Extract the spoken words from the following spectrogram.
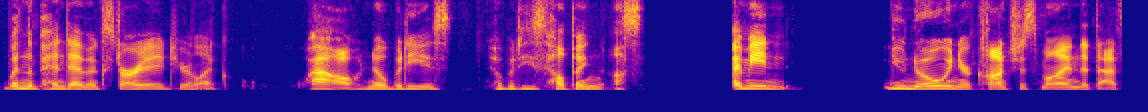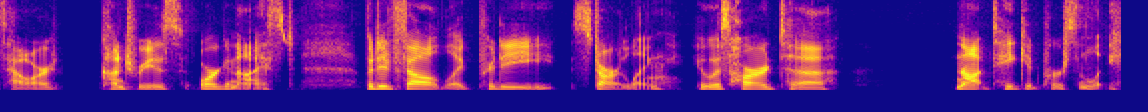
When the pandemic started, you're like, wow, nobody is nobody's helping us. I mean, you know in your conscious mind that that's how our country is organized, but it felt like pretty startling. It was hard to not take it personally.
